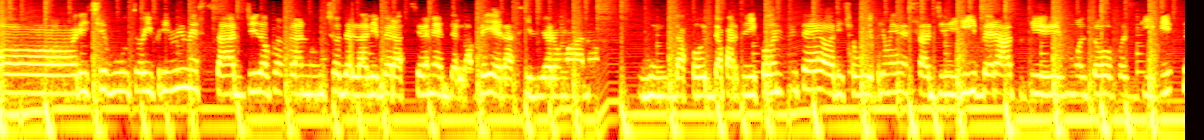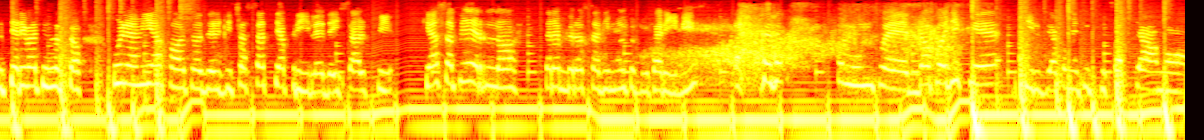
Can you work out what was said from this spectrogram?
Ho ricevuto i primi messaggi dopo l'annuncio della liberazione della vera Silvia Romano. Da, da, parte di Conte ho ricevuto i primi messaggi di Libera, tutti molto positivi, tutti arrivati sotto una mia foto del 17 aprile dei selfie che a saperlo sarebbero stati molto più carini. Comunque, dopodiché Silvia, come tutti sappiamo,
